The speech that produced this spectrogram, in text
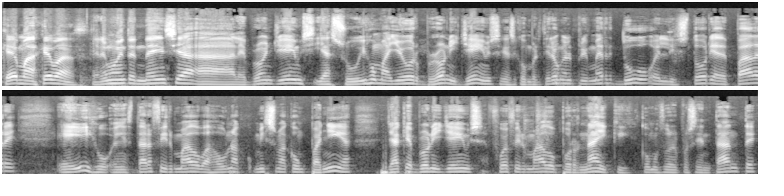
¿Qué más? ¿Qué más? Tenemos en tendencia a LeBron James y a su hijo mayor, Bronny James, que se convirtieron en el primer dúo en la historia de padre e hijo en estar firmado bajo una misma compañía, ya que Bronny James fue firmado por Nike como su representante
